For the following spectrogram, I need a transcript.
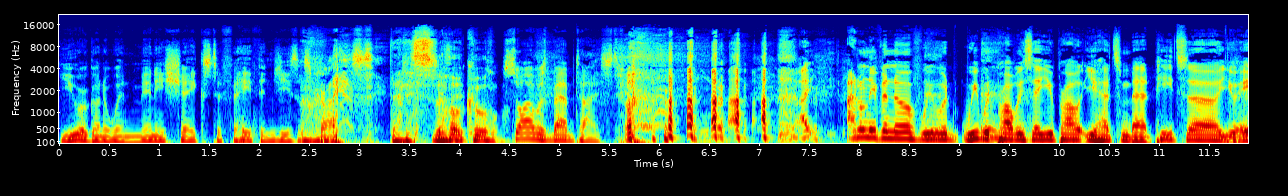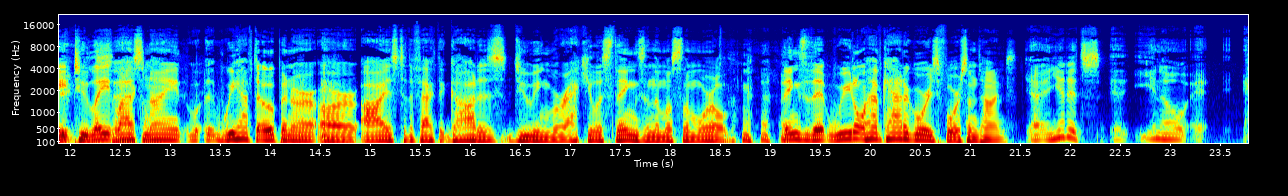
you are going to win many sheikhs to faith in Jesus Christ. that is so cool. So I was baptized. I, I don't even know if we would we would probably say you probably you had some bad pizza, you ate too late exactly. last night. We have to open our, our eyes to the fact that God is doing miraculous things in the Muslim world. things that we don't have categories for sometimes. Yeah, and yet it's eh, you know eh,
